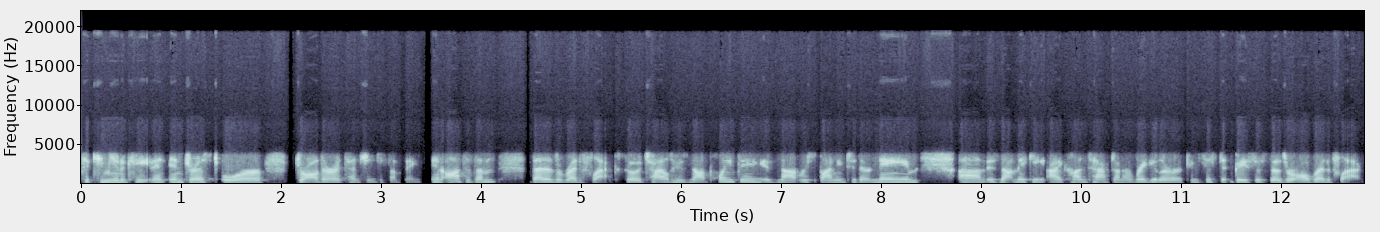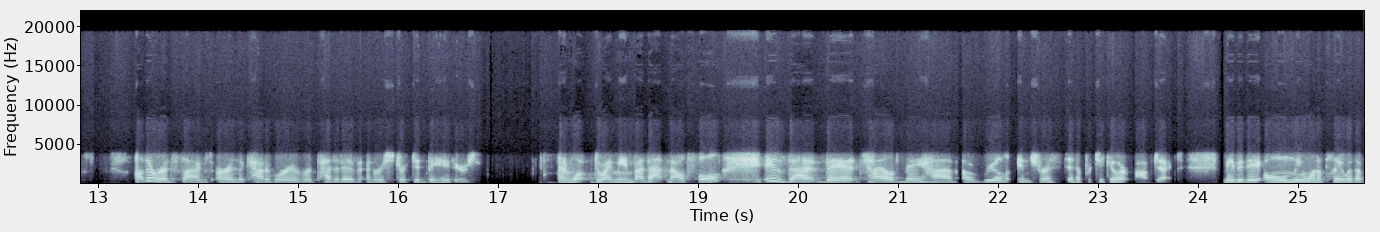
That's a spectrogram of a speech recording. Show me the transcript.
to communicate an interest or draw their attention to something. In autism, that is a red flag. So a child who's not pointing, is not responding to their name, um, is not making eye contact on a regular or consistent basis, those are all red flags. Other red flags are in the category of repetitive and restricted behaviors. And what do I mean by that mouthful? Is that the child may have a real interest in a particular object. Maybe they only want to play with a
